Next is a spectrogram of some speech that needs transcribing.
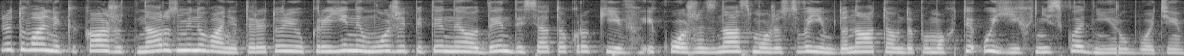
Рятувальники кажуть, на розмінування території України може піти не один десяток років, і кожен з нас може своїм донатом допомогти у їхній складній роботі.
